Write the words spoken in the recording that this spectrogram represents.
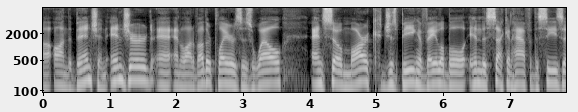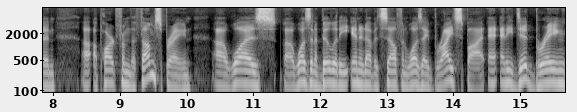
uh, on the bench and injured, and, and a lot of other players as well. And so, Mark just being available in the second half of the season, uh, apart from the thumb sprain, uh, was uh, was an ability in and of itself and was a bright spot. And, and he did bring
